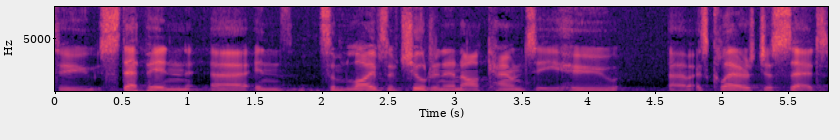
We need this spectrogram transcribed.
to step in uh, in some lives of children in our county who, uh, as Claire has just said,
